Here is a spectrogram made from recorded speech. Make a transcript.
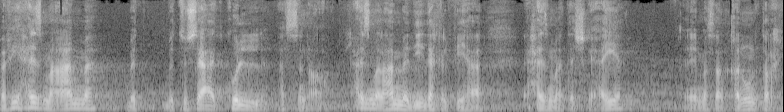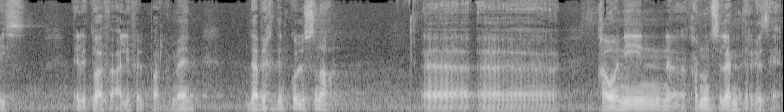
ففي حزمة عامة بت- بتساعد كل الصناعات. الحزمة العامة دي داخل فيها حزمة تشريعية آه، مثلا قانون الترخيص اللي توافق عليه في البرلمان ده بيخدم كل صناعه آه، آه، قوانين قانون سلامة الغذاء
